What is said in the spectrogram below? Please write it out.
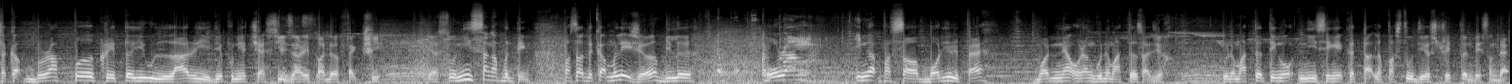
Cakap berapa kereta you lari? Dia punya chassis daripada factory. Ya yeah, so ni sangat penting. Pasal dekat Malaysia bila orang ingat pasal body repair banyak orang guna mata saja. Guna mata tengok ni sengit ketat lepas tu dia straighten based on that.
